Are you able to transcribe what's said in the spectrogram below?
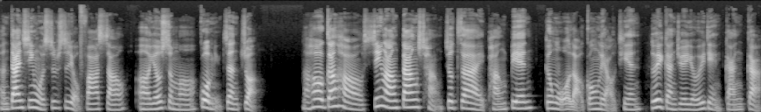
很担心我是不是有发烧，呃，有什么过敏症状。然后刚好新郎当场就在旁边跟我老公聊天，所以感觉有一点尴尬，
